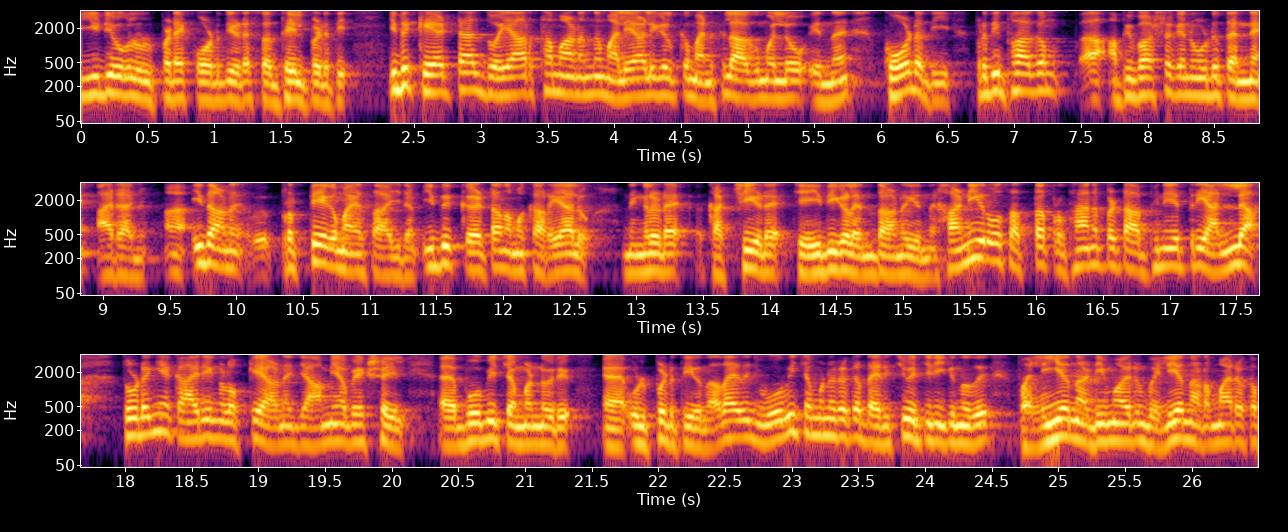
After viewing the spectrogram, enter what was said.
വീഡിയോകൾ ഉൾപ്പെടെ കോടതിയുടെ ശ്രദ്ധയിൽപ്പെടുത്തി. ഇത് കേട്ടാൽ ദ്വയാർത്ഥമാണെന്ന് മലയാളികൾക്ക് മനസ്സിലാകുമല്ലോ എന്ന് കോടതി പ്രതിഭാഗം അഭിഭാഷകനോട് തന്നെ ആരാഞ്ഞു. ഇതാണ് പ്രത്യേകമായ സാഹചര്യം. ഇത് കേട്ടാൽ നമുക്കറിയാലോ നിങ്ങളുടെ കക്ഷിയുടെ ചെയ്തികൾ എന്താണ് എന്ന്. ഹണി റോസ് അത്ര പ്രധാനപ്പെട്ട അഭിനേത്രി അല്ല തുടങ്ങിയ കാര്യങ്ങളൊക്കെയാണ് ജാമ്യാപേക്ഷയിൽ ബോബി ചെമ്മണ്ണൂർ ഉൾപ്പെടുത്തിയിരുന്നത്. അതായത് ബോബി ചെമ്മണ്ണൂരൊക്കെ ധരിച്ചു വെച്ചിരിക്കുന്നത് വലിയ നടിമാരും വലിയ നടന്മാരൊക്കെ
